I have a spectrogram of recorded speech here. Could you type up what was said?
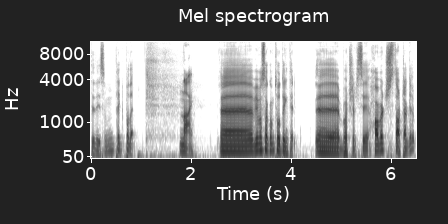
til de som tenker på det. Nei. Uh, vi må snakke om to ting til uh, på Chelsea. Havertz starta ikke.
